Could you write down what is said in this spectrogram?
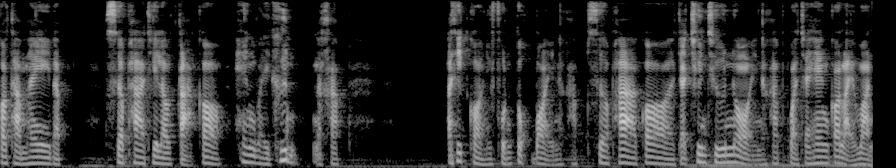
ก็ทำให้แบบเสื้อผ้าที่เราตากก็แห้งไวขึ้นนะครับ อาทิตย์ก่อนนี่ฝนตกบ่อยนะครับ เสื้อผ้าก็จะชื้นๆหน่อยนะครับ กว่าจะแห้งก็หลายวัน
